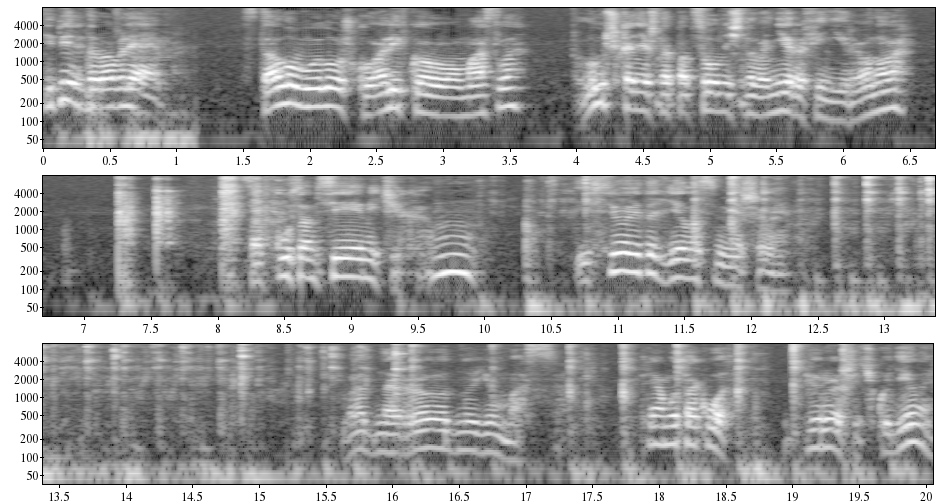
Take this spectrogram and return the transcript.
Теперь добавляем столовую ложку оливкового масла. Лучше, конечно, подсолнечного нерафинированного. Со вкусом семечек. М -м. И все это дело смешиваем. В однородную массу. Прям вот так вот пюрешечку делаем.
